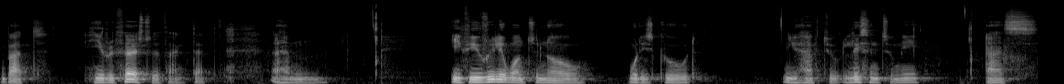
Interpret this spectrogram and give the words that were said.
but he refers to the fact that um, if you really want to know what is good, you have to listen to me as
